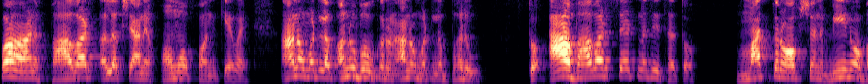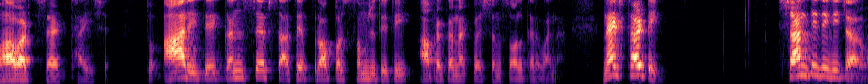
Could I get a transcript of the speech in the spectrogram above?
પણ ભાવાર્થ અલગ છે, આને હોમોફોન કહેવાય. આનો મતલબ અનુભવ કરો આનો મતલબ ભરવું. તો આ ભાવાર્થ સેટ નથી થતો. માત્ર ઓપ્શન બી નો ભાવાર્થ સેટ થાય છે. તો આ રીતે કન્સેપ્ટ સાથે પ્રોપર સમજૂતીથી આ પ્રકારના ક્વેશ્ચન સોલ્વ કરવાના. નેક્સ્ટ થર્ટી શાંતિથી વિચારો.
